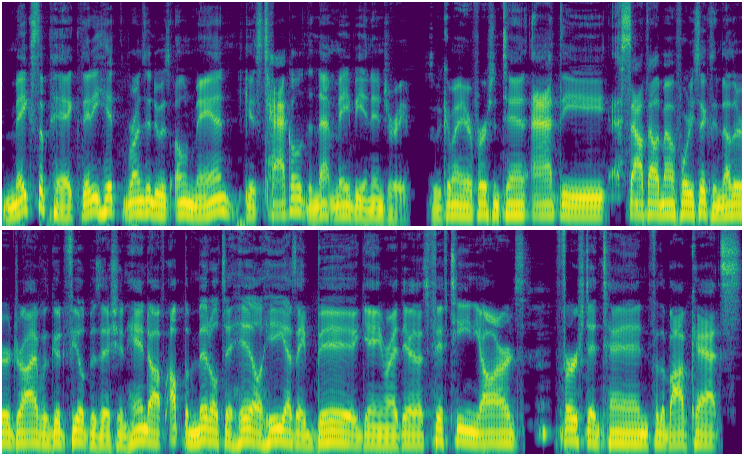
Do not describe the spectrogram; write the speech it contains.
makes the pick. Then he hit, runs into his own man, gets tackled, and that may be an injury. So we come out here first and 10 at the South Alabama 46. Another drive with good field position. Handoff up the middle to Hill. He has a big gain right there. That's 15 yards. First and 10 for the Bobcats.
